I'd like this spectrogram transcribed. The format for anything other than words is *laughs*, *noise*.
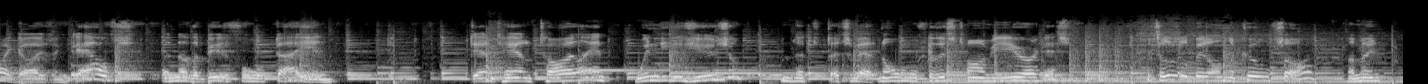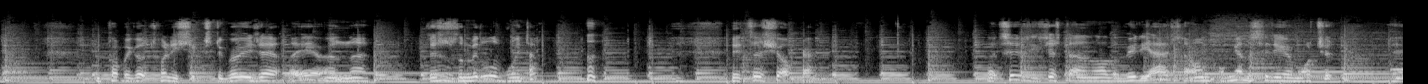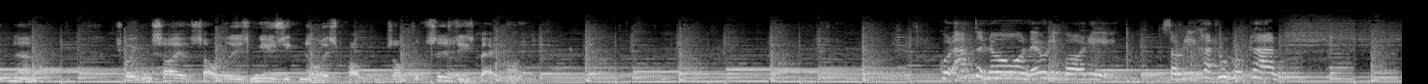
Hi, guys and gals. Another beautiful day in downtown Thailand. Windy as usual. That's, that's about normal for this time of year, I guess. It's a little bit on the cool side. I mean, we've probably got 26 degrees out there, and uh, this is the middle of winter. *laughs* it's a shocker. But Susie's just done another video, so I'm, I'm going to sit here and watch it. And uh, we can solve, solve these music noise problems. I'll put Susie's back on. Good afternoon everybody สวัสดีค่ะทุกทุกท่าน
